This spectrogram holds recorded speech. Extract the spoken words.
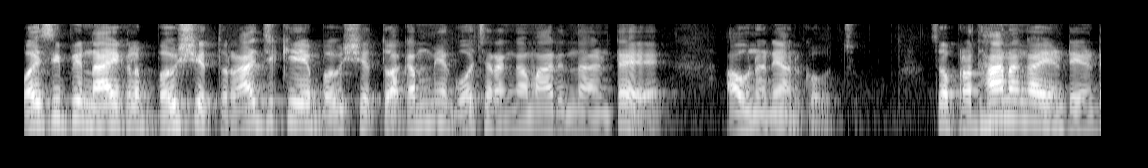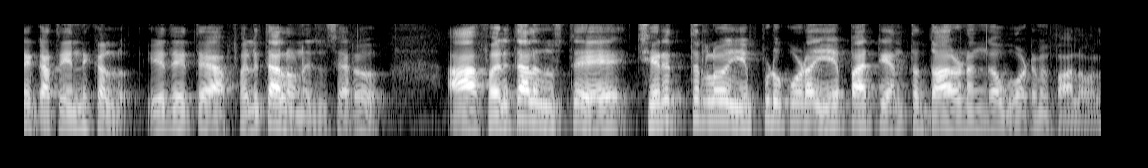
వైసీపీ నాయకుల భవిష్యత్తు రాజకీయ భవిష్యత్తు అగమ్య గోచరంగా మారిందా అంటే అవుననే అనుకోవచ్చు. సో ప్రధానంగా ఏంటి అంటే గత ఎన్నికల్లో ఏదైతే ఆ ఫలితాలు ఉన్నాయి చూసారో ఆ ఫలితాలు చూస్తే చరిత్రలో ఎప్పుడు కూడా ఏ పార్టీ ఎంత దారుణంగా ఓటమి పాలవల.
